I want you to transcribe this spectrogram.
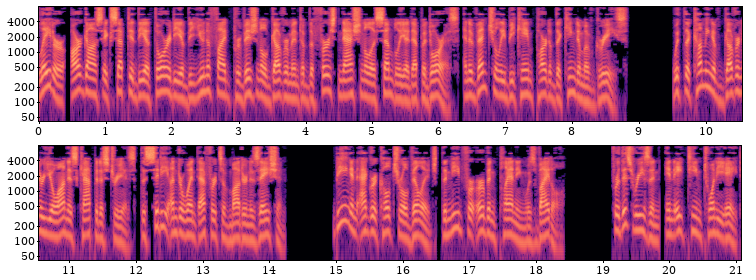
Later, Argos accepted the authority of the unified provisional government of the First National Assembly at Epidaurus, and eventually became part of the Kingdom of Greece. With the coming of Governor Ioannis Kapodistrias, the city underwent efforts of modernization. Being an agricultural village, the need for urban planning was vital. For this reason, in 1828,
